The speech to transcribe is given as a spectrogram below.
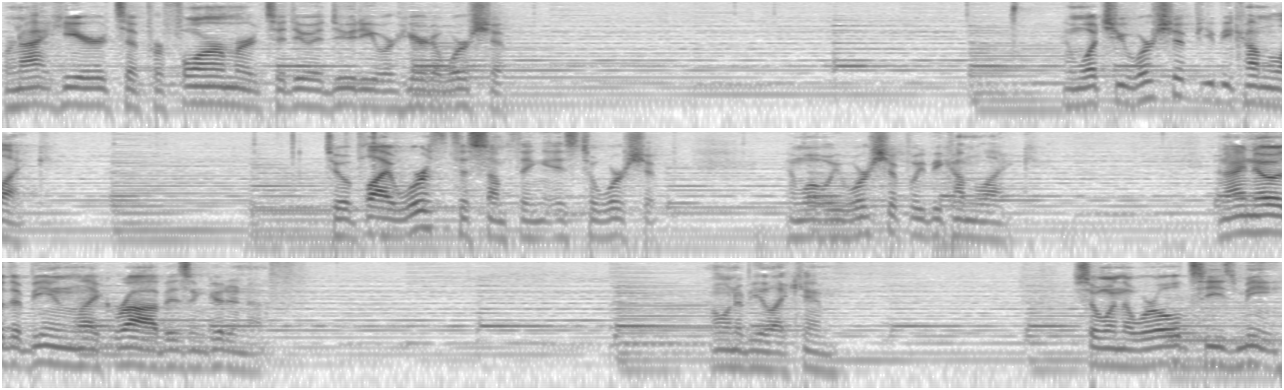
We're not here to perform or to do a duty, we're here to worship. And what you worship, you become like. To apply worth to something is to worship. And what we worship, we become like. And I know that being like Rob isn't good enough. I want to be like him. So when the world sees me,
